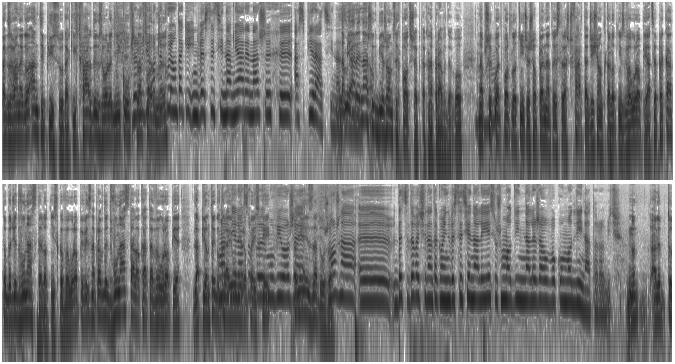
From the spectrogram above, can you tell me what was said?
tak zwanego antypisu, takich twardych zwolenników Że ludzie Platformy. oczekują takiej inwestycji na miarę naszych y, aspiracji. Na miarę to. naszych bieżących potrzeb tak naprawdę, bo na przykład port lotniczy Chopina to jest teraz czwarta dziesiątka lotnisk w Europie, a CPK to będzie dwunaste lotnisko w Europie, więc naprawdę dwunasta lokata w Europie dla piątego Ale kraju Unii osób, Europejskiej y, mówiło, że to nie jest za dużo. Można y, decydować się na taką inwestycję, no ale jest już Modlin, należało wokół Modlina to robić. No, ale to,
